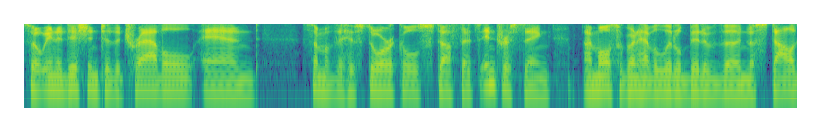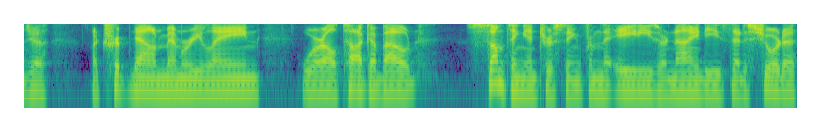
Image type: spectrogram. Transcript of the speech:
So, in addition to the travel and some of the historical stuff that's interesting, I'm also going to have a little bit of the nostalgia, a trip down memory lane where I'll talk about something interesting from the 80s or 90s that is sure to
